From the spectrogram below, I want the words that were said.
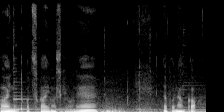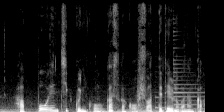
ああいうのとか使いますけどね。やっぱなんか発泡炎チックにこうガスがこうシュワって出るのがなんかか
